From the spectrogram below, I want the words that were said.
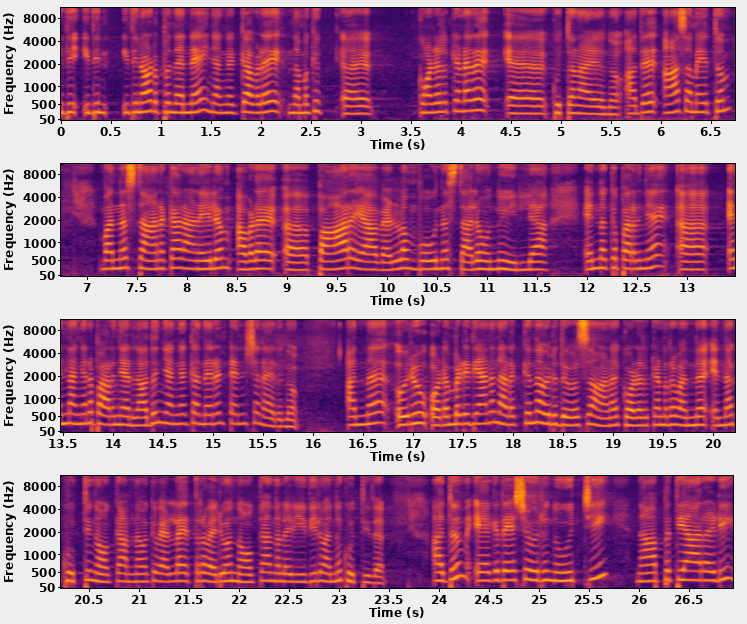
ഇത് ഇതിൻ ഇതിനോടൊപ്പം തന്നെ ഞങ്ങൾക്ക് അവിടെ നമുക്ക് കുഴൽക്കിണർ കുത്തണമായിരുന്നു. അത് ആ സമയത്തും വന്ന സ്ഥാനക്കാരാണേലും അവിടെ പാറയാ വെള്ളം പോകുന്ന സ്ഥലമൊന്നുമില്ല എന്നൊക്കെ പറഞ്ഞ് എന്നങ്ങനെ പറഞ്ഞായിരുന്നു. അതും ഞങ്ങൾക്ക് അന്നേരം ടെൻഷനായിരുന്നു. അന്ന് ഒരു ഉടമ്പടി ധ്യാനം നടക്കുന്ന ഒരു ദിവസമാണ് കുഴൽക്കിണർ വന്ന് എന്നാൽ കുത്തി നോക്കാം. നമുക്ക് വെള്ളം എത്ര വരുമോ നോക്കാം എന്നുള്ള രീതിയിൽ വന്ന് കുത്തിയത്. അതും ഏകദേശം ഒരു നൂറ്റി നാൽപ്പത്തി ആറടി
